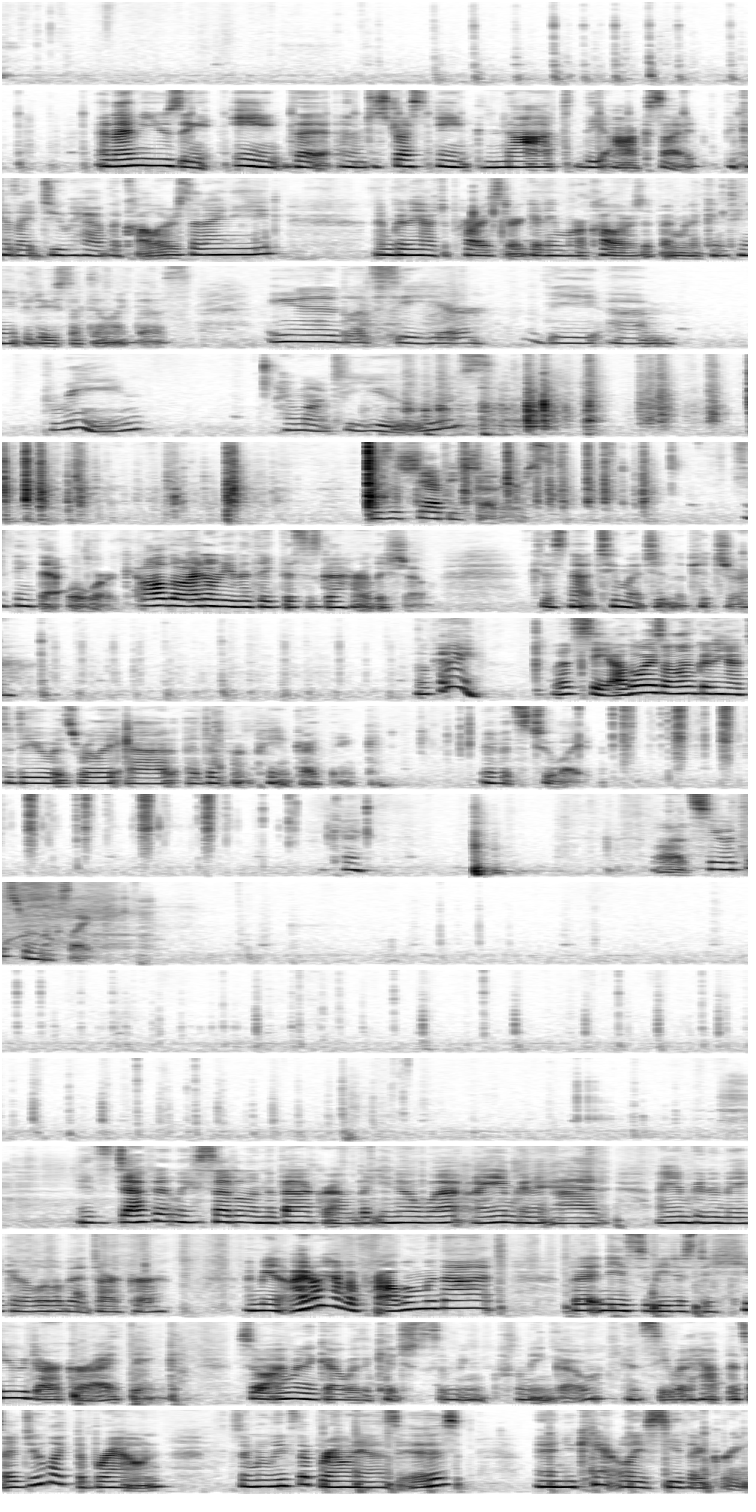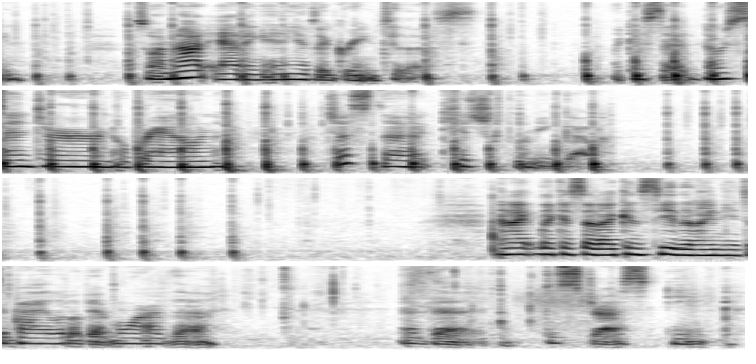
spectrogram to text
And I'm using ink, the um, Distress ink, not the oxide, because I do have the colors that I need. I'm going to have to probably start getting more colors if I'm going to continue to do something like this. And let's see here, the um, green I want to use is the Shabby Shutters. I think that will work. Although I don't even think this is going to hardly show because it's not too much in the picture. Okay, let's see. Otherwise, all I'm going to have to do is really add a different pink, I think, if it's too light. Okay. Let's see what this one looks like. It's definitely subtle in the background, but you know what? I am going to add, I am going to make it a little bit darker. I mean, I don't have a problem with that, but it needs to be just a hue darker, I think. So I'm going to go with a Kitsch Flamingo and see what happens. I do like the brown, so I'm going to leave the brown as is, and you can't really see the green. So I'm not adding any of the green to this. Like I said, no center, no brown, just the Kitsch Flamingo. And I, like I said, I can see that I need to buy a little bit more of the of the Distress ink.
